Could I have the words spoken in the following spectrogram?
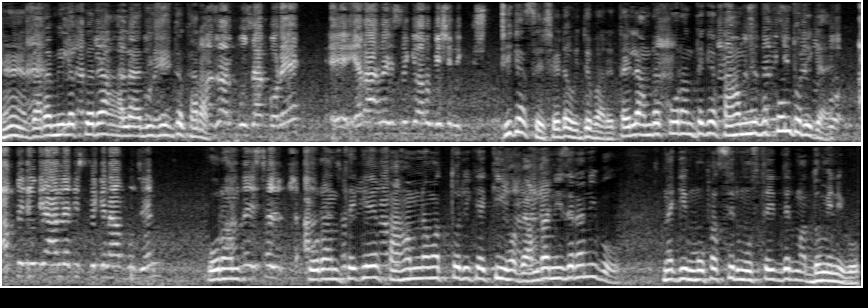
হ্যাঁ যারা মিলাদ করে আলে হাদিসই তো খারাপ। মাজার পূজা করে এরা আহলে হাদিস থেকে আরও বেশি নিকৃষ্ট। ঠিক আছে সেটা হইতে পারে। তাইলে আমরা কোরআন থেকে ফাহাম নেব কোন তরিকায়? আপনি যদি আহলে হাদিস থেকে না বুঝেন কোরআন কোরআন থেকে ফাহাম নেওয়ার তরিকায় কি হবে? আমরা নিজেরা নিব নাকি মুফাসসির মুস্তাহিদদের মাধ্যমে নিব?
